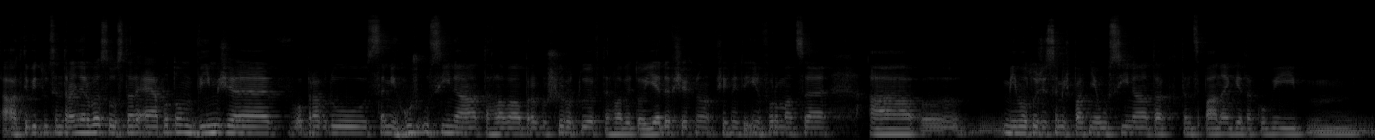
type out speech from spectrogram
a aktivitu centrální nervové soustavy. A já potom vím, že opravdu se mi hůř usíná, ta hlava opravdu šrotuje, v té hlavě to jede všechno, všechny ty informace a e, mimo to, že se mi špatně usíná, tak ten spánek je takový mm,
